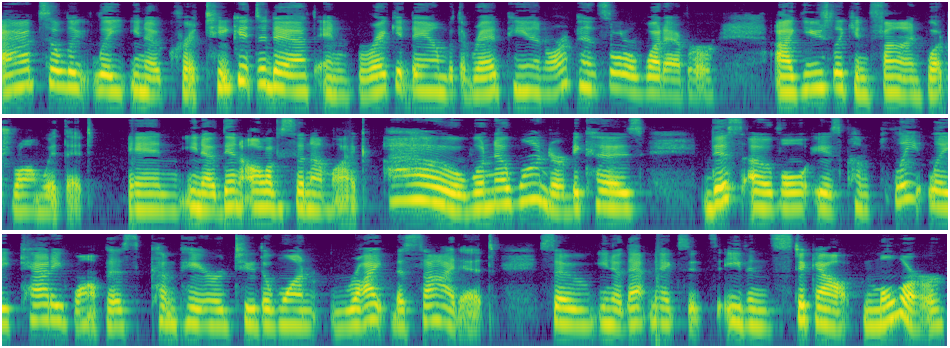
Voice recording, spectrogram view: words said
absolutely, you know, critique it to death and break it down with a red pen or a pencil or whatever, I usually can find what's wrong with it. And, you know, then all of a sudden I'm like, oh, well, no wonder because this oval is completely cattywampus compared to the one right beside it. So, you know, that makes it even stick out more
